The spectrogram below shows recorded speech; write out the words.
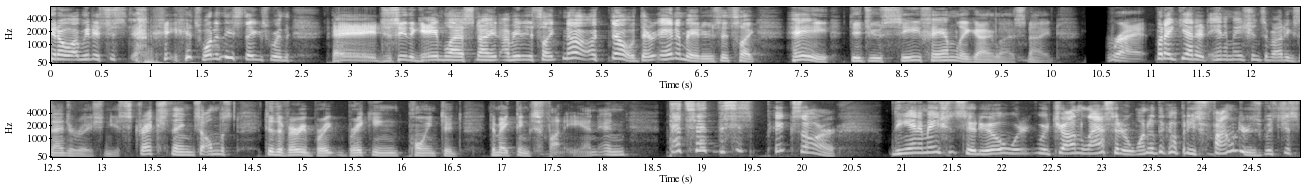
you know, I mean, it's just, it's one of these things where, the, hey, did you see the game last night? I mean, it's like, no, uh, no, they're animators. It's like, hey, did you see Family Guy last night? Right. But I get it. Animation's about exaggeration. You stretch things almost to the very break, breaking point to, to make things funny. And, and that said, this is Pixar. The animation studio where, where John Lasseter, one of the company's founders, was just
